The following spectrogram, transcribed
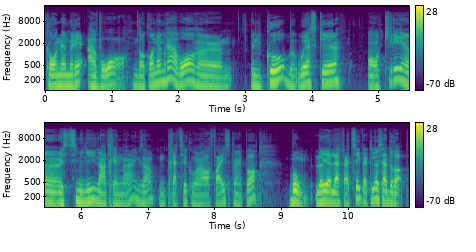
qu'on aimerait avoir. Donc, on aimerait avoir une courbe où est-ce que on crée un, stimuli d'entraînement, exemple, une pratique ou un off-ice, peu importe. Boum, là, il y a de la fatigue, fait que là, ça drop.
